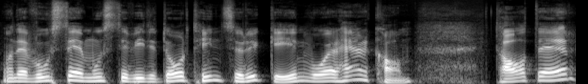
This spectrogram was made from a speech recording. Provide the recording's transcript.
und er wusste, er musste wieder dorthin zurückgehen, wo er herkam. Tat er,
